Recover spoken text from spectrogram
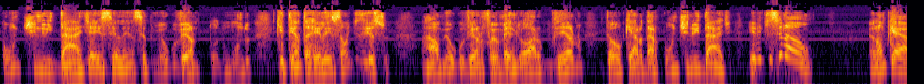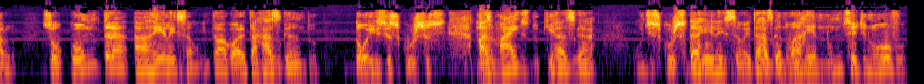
continuidade à excelência do meu governo. Todo mundo que tenta a reeleição diz isso. Ah, o meu governo foi o melhor governo, então eu quero dar continuidade. Ele disse: Não, eu não quero. Sou contra a reeleição. Então agora ele está rasgando dois discursos, mas mais do que rasgar um discurso da reeleição, ele está rasgando uma renúncia de novo.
